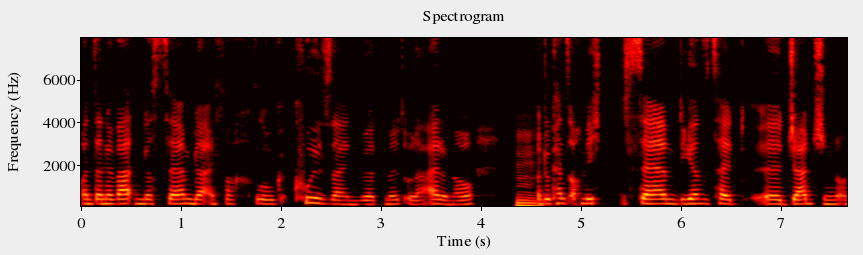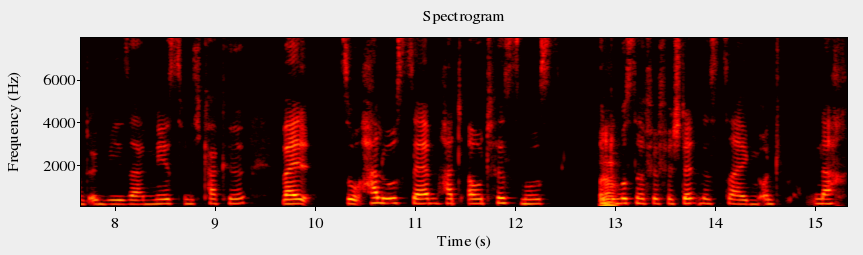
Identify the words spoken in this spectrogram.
und dann erwarten, dass Sam da einfach so cool sein wird mit oder I don't know. hm, Und du kannst auch nicht Sam die ganze Zeit äh, judgen und irgendwie sagen, nee, das finde ich kacke, weil so, hallo, Sam hat Autismus und Ja. du musst dafür Verständnis zeigen und nach,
